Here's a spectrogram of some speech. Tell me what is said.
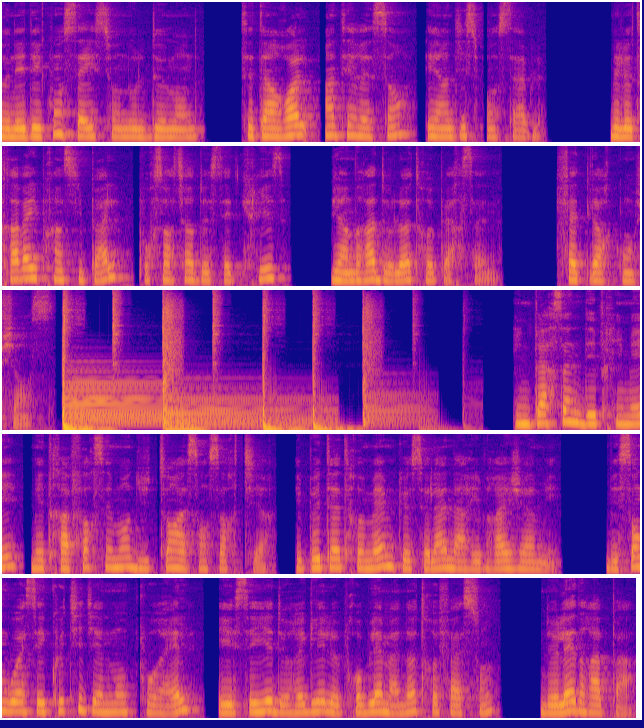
donner des conseils si on nous le demande. C'est un rôle intéressant et indispensable. Mais le travail principal pour sortir de cette crise viendra de l'autre personne. Faites-leur confiance. Une personne déprimée mettra forcément du temps à s'en sortir, et peut-être même que cela n'arrivera jamais. Mais s'angoisser quotidiennement pour elle et essayer de régler le problème à notre façon ne l'aidera pas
